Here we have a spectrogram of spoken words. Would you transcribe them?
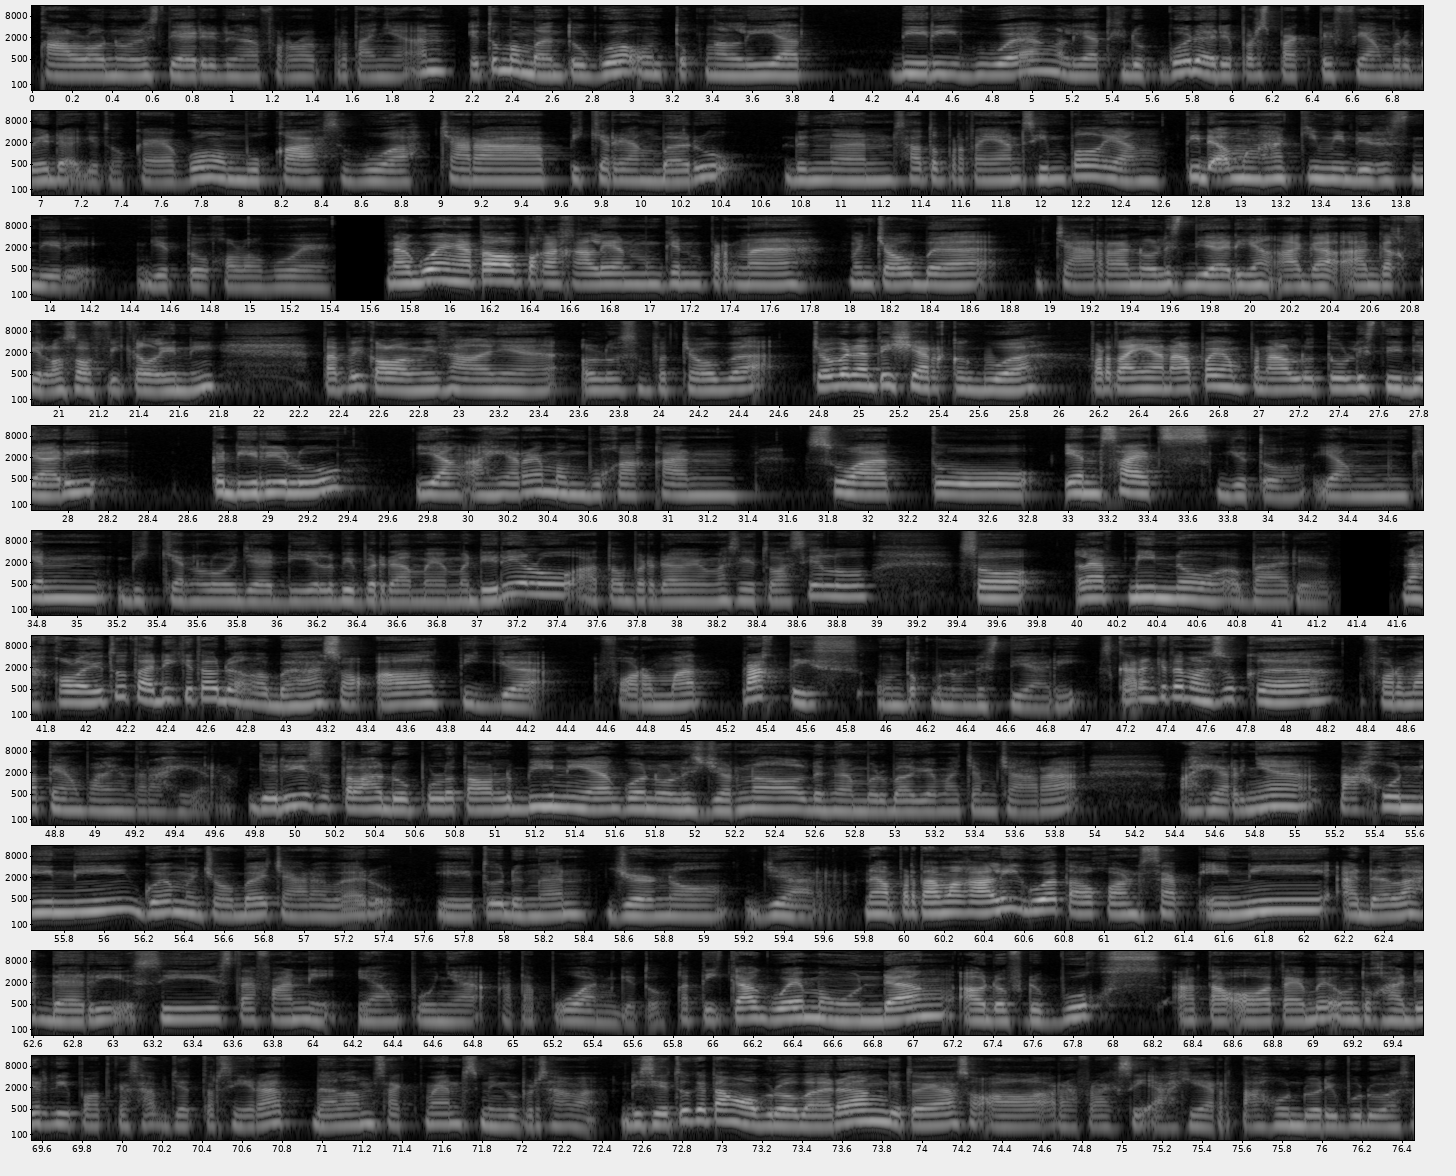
kalau nulis diary dengan format pertanyaan itu membantu gue untuk ngeliat diri gue ngelihat hidup gue dari perspektif yang berbeda gitu. Kayak gue membuka sebuah cara pikir yang baru dengan satu pertanyaan simple yang tidak menghakimi diri sendiri gitu kalau gue. Nah gue nggak tahu apakah kalian mungkin pernah mencoba cara nulis diary yang agak-agak filosofikal ini. Tapi kalau misalnya lu sempet coba coba nanti share ke gue pertanyaan apa yang pernah lu tulis di diary ke diri lu yang akhirnya membukakan suatu insights gitu yang mungkin bikin lo jadi lebih berdamai sama diri lo atau berdamai sama situasi lo. So, let me know about it. Nah, kalau itu tadi kita udah ngebahas soal tiga format praktis untuk menulis diary. Sekarang kita masuk ke format yang paling terakhir. Jadi setelah 20 tahun lebih nih ya gue nulis jurnal dengan berbagai macam cara, akhirnya tahun ini gue mencoba cara baru yaitu dengan journal jar. Nah, pertama kali gue tahu konsep ini adalah dari si Stefani yang punya kata puan gitu. Ketika gue mengundang Out of the Books atau OOTB untuk hadir di podcast Abjad Tersirat dalam segmen Seminggu Bersama. Di situ kita ngobrol bareng gitu ya soal refleksi akhir tahun 2021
